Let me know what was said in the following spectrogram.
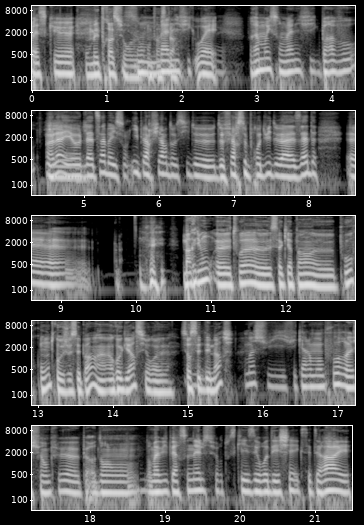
parce que On mettra sur ils le sont compte Insta. Ouais. Vraiment, ils sont magnifiques. Bravo. Voilà, et au-delà de ça, bah, ils sont hyper fiers aussi de, de faire ce produit de A à Z. Euh. Marion, euh, toi, euh, sac à pain euh, pour, contre, je sais pas, un regard sur, euh, sur cette démarche Moi, je suis, je suis carrément pour. Je suis un peu dans, dans ma vie personnelle sur tout ce qui est zéro déchet, etc. Et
